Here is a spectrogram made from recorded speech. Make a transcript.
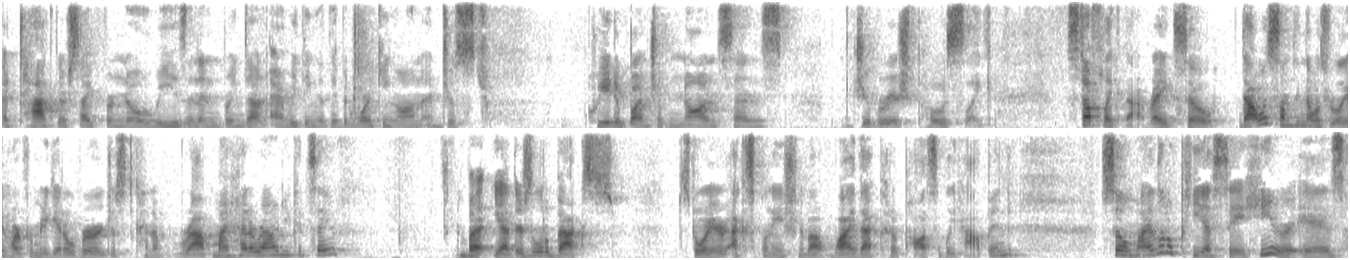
attack their site for no reason and bring down everything that they've been working on and just create a bunch of nonsense, gibberish posts, like stuff like that, right? So that was something that was really hard for me to get over, just kind of wrap my head around, you could say. But yeah, there's a little backstory or explanation about why that could have possibly happened. So, my little PSA here is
